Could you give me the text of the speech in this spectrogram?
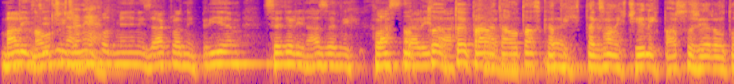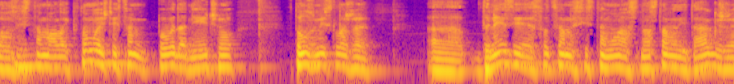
mali no, nepodmienený základný príjem, sedeli na zemi, chlastali. No, to, a to je práve tá otázka tých tzv. čiernych pasažierov toho systému, ale k tomu ešte chcem povedať niečo v tom zmysle, že dnes je sociálny systém u nás nastavený tak, že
